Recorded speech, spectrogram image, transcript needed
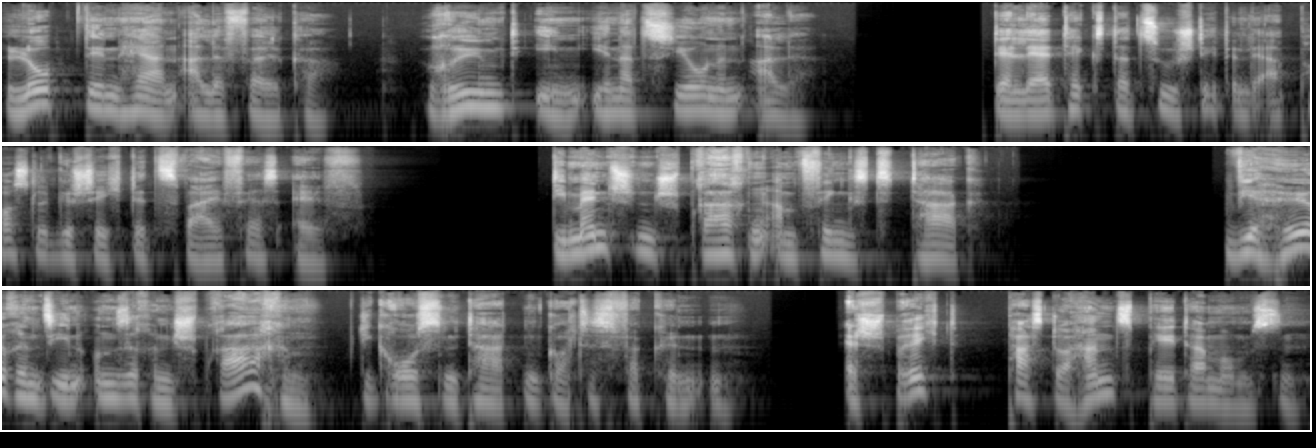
Lobt den Herrn alle Völker, rühmt ihn, ihr Nationen alle. Der Lehrtext dazu steht in der Apostelgeschichte 2, Vers 11. Die Menschen sprachen am Pfingsttag. Wir hören sie in unseren Sprachen, die großen Taten Gottes verkünden. Es spricht Pastor Hans-Peter Mumsen.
